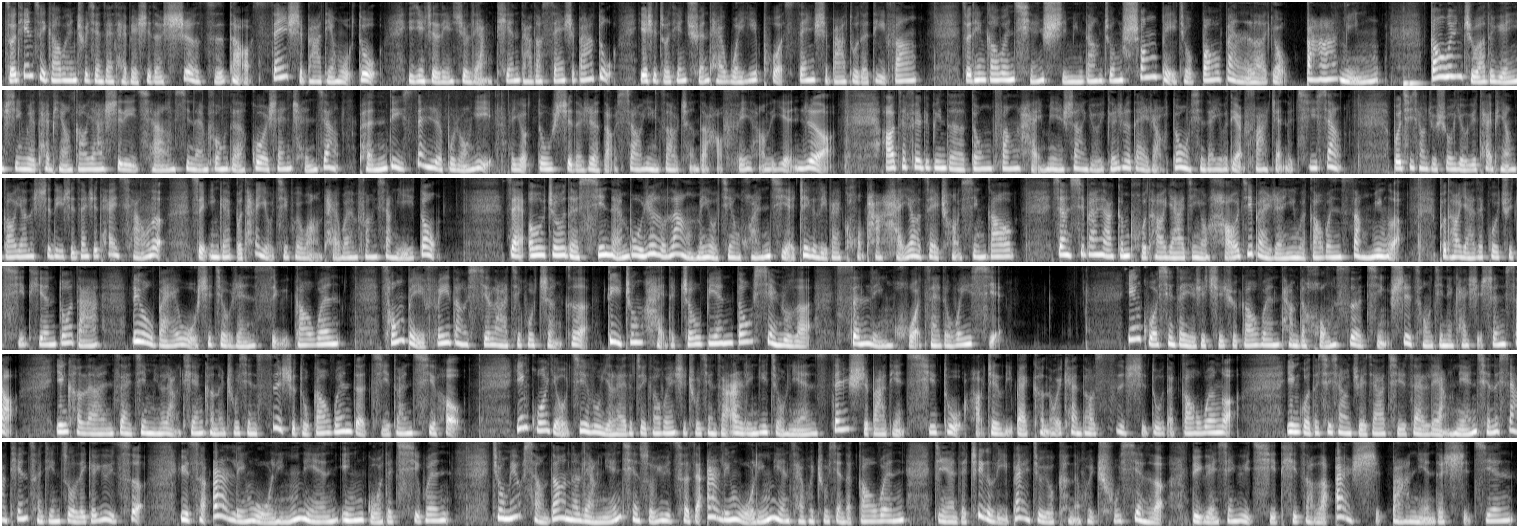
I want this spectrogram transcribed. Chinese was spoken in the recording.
昨天最高温出现在台北市的社子岛，三十八点五度，已经是连续两天达到三十八度，也是昨天全台唯一破三十八度的地方。昨天高温前十名当中，双北就包办了有八名。高温主要的原因是因为太平洋高压势力强，西南风的过山沉降，盆地散热不容易，还有都市的热岛效应造成的好非常的炎热。好，在菲律宾的东方海面上有一个热带扰动，现在有点发展的迹象。不过气象局说，由于太平洋高压的势力实在是太强了，所以应该不太有机会往台湾方向移动。在欧洲的西南部热浪没有见缓解，这个礼拜恐怕还要再创新高。像西班牙跟葡萄牙已经有好几百人因为高温丧命了。葡萄牙在过去七天多达六百五十九人死于高温。从北非到希腊，几乎整个地中海的周边都陷入了森林火灾的威胁。英国现在也是持续高温，他们的红色警示从今天开始生效。英格兰在今明两天可能出现四十度高温的极端气候。英国有记录以来的最高温是出现在二零一九年三十八点七度。好，这个礼拜可能会看到四十度的高温了。英国的气象学家其实在两年前的夏天曾经做了一个预测，预测二零五零年英国的气温，就没有想到呢，两年前所预测在二零五零年才会出现的高温，竟然在这个礼拜就有可能会出现了，比原先预期提早了二十八年的时间。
